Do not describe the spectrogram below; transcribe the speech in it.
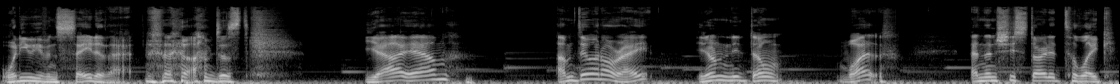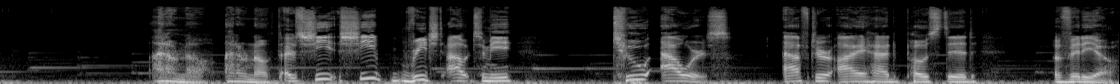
what do you even say to that? I'm just, yeah, I am. I'm doing all right. You don't need, don't, what? And then she started to like I don't know. I don't know. Uh, she she reached out to me 2 hours after I had posted a video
